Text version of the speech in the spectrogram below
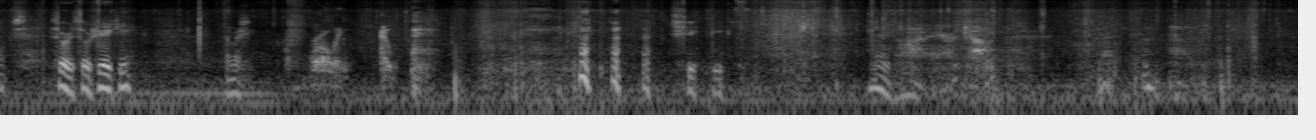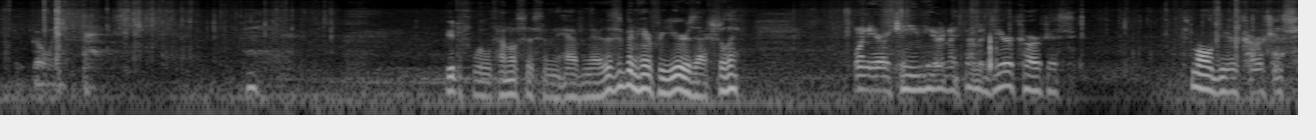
Oops. Sorry, so shaky. I'm actually crawling out. Jeez. There we go. There we go. Going. Beautiful little tunnel system they have in there. This has been here for years, actually. One year I came here and I found a deer carcass. Small deer carcass.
